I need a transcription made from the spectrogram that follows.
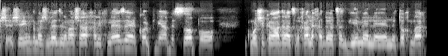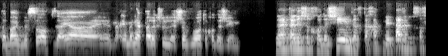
שאם אתה משווה את זה למה שהיה לך לפני זה, כל פנייה בסופ, או כמו שקראת לעצמך, לחבר צד ג' לתוך מערכת הבנק בסופ, זה היה, אני מניח, תהליך של שבועות או חודשים. זה היה תהליך של חודשים, זה אבטחת מידע, ובסוף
